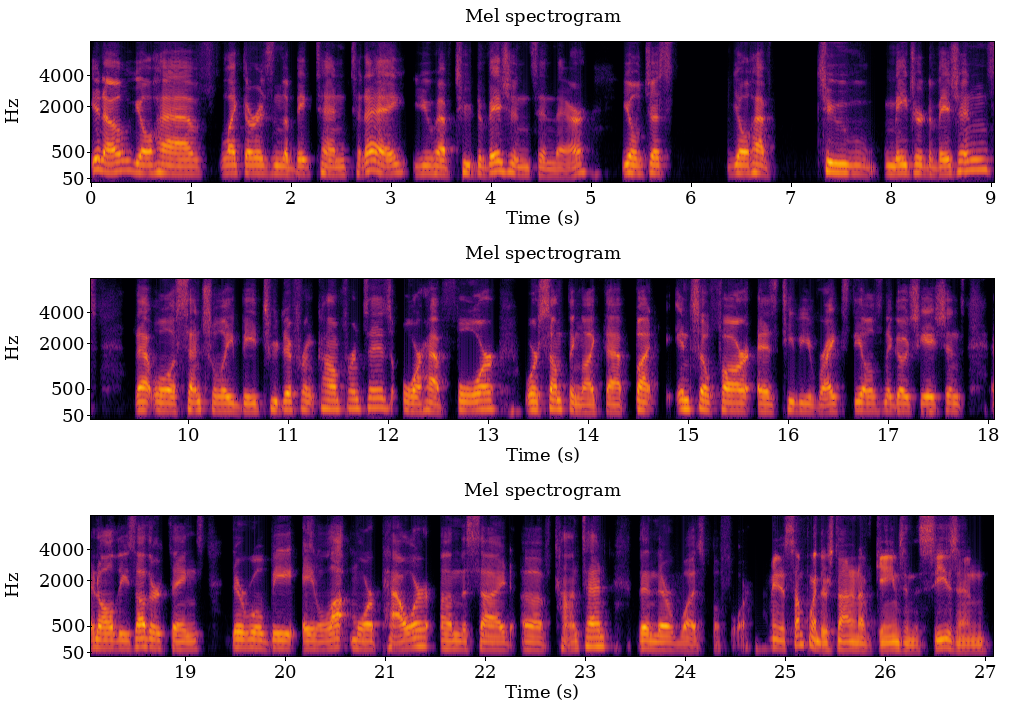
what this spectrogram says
you know you'll have like there is in the big 10 today you have two divisions in there you'll just you'll have two major divisions that will essentially be two different conferences or have four or something like that but insofar as tv rights deals negotiations and all these other things there will be a lot more power on the side of content than there was before. I mean, at some point, there's not enough games in the season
